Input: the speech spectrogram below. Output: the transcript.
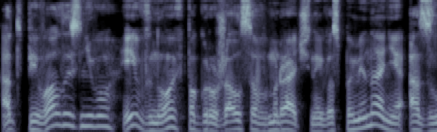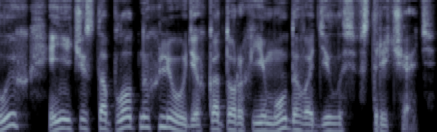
отпивал из него и вновь погружался в мрачные воспоминания о злых и нечистоплотных людях, которых ему доводилось встречать.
